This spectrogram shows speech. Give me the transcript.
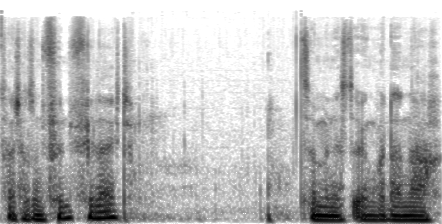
2005 vielleicht. Zumindest irgendwann danach.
